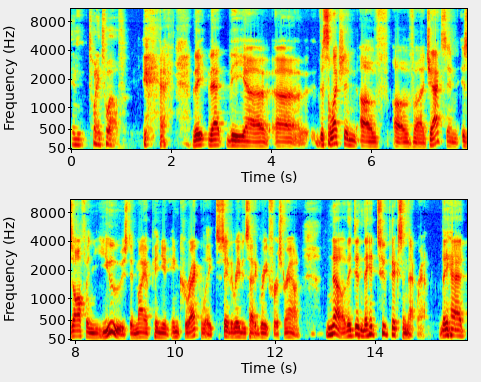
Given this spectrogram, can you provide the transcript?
that, in 2012. They that the uh, uh, the selection of of uh, Jackson is often used, in my opinion, incorrectly to say the Ravens had a great first round. No, they didn't. They had two picks in that round. They had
